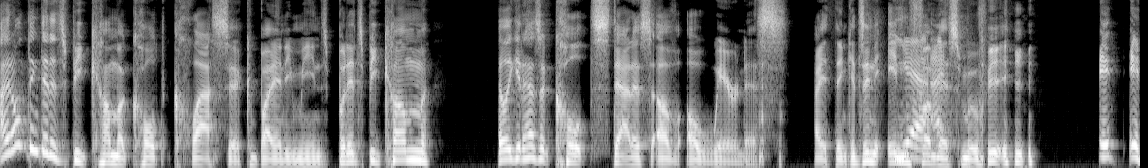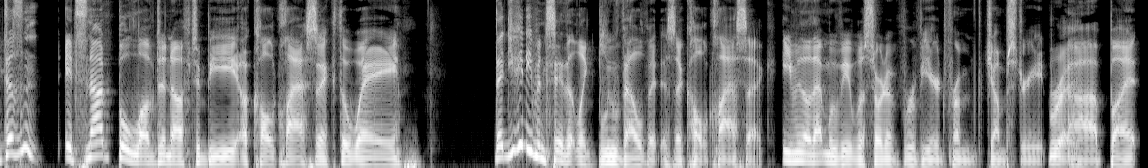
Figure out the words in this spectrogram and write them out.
I don't think that it's become a cult classic by any means, but it's become like it has a cult status of awareness. I think it's an Yeah, I- infamous movie. it it doesn't it's not beloved enough to be a cult classic the way that you could even say that like Blue Velvet is a cult classic, even though that movie was sort of revered from Jump Street. Right. Uh, but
